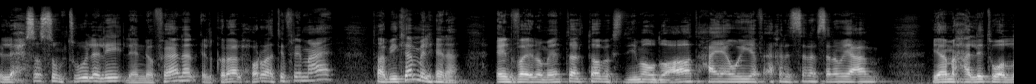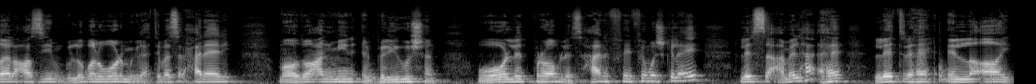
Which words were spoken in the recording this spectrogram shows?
اللي إحساسهم طويلة ليه؟ لأنه فعلا القراءة الحرة هتفرق معاه. طب يكمل هنا environmental topics دي موضوعات حيوية في آخر السنة في ثانوية عامة. يا ما حليت والله العظيم global warming الاحتباس الحراري موضوع عن مين؟ ال pollution و world problems عارف في مشكلة إيه؟ لسه عاملها أهي litter أهي L I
